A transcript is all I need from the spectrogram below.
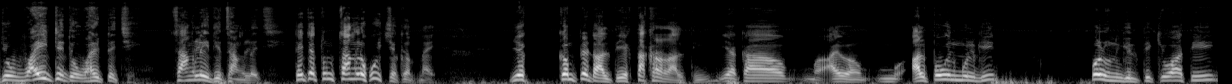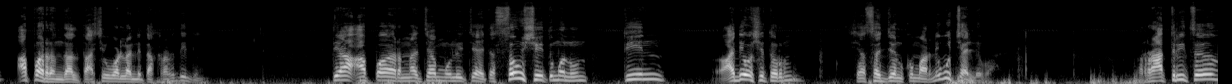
जे वाईट आहे ते वाईटच आहे. चांगलं आहे ते चांगलंच आहे. त्याच्यातून चांगलं होऊ शकत नाही. एक कंप्लेंट आलती एक तक्रार आलती. एका आय- अल्पवयीन मुलगी पळून गेलती किंवा ती अपहरण झालं अशी वडिलांनी तक्रार दिली. त्या अपहरणाच्या मुलीच्या ह्याच्या संशयित म्हणून तीन आदिवासी तरुण ह्या सज्जन कुमारने उचलले बा रात्रीचं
